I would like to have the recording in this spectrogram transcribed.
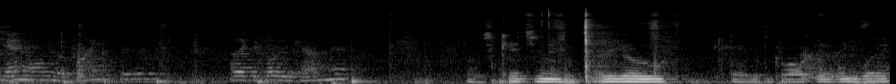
Again, all new appliances. I like the color of the cabinet. Oh, nice kitchen and patio. Don't get to go out there oh, anyway.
